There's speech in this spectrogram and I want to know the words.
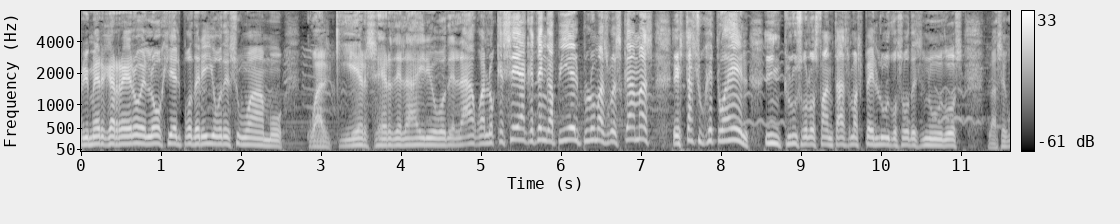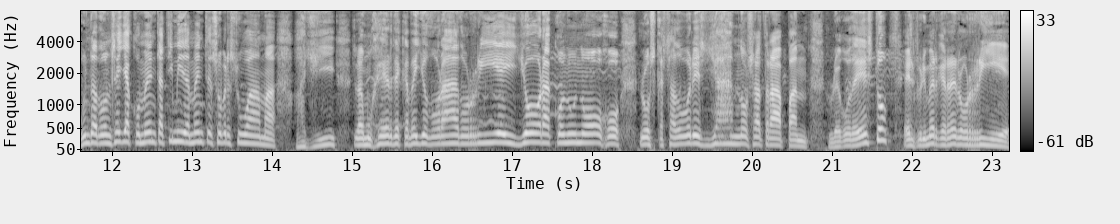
Primer guerrero elogia el poderío de su amo. Cualquier ser del aire o del agua, lo que sea que tenga piel, plumas o escamas, está sujeto a él, incluso los fantasmas peludos o desnudos. La segunda doncella comenta tímidamente sobre su ama. Allí, la mujer de cabello dorado ríe y llora con un ojo. Los cazadores ya nos atrapan. Luego de esto, el primer guerrero ríe,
